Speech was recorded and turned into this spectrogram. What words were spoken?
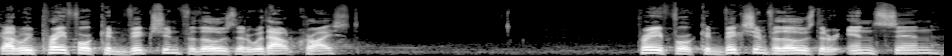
God, we pray for conviction for those that are without Christ. Pray for conviction for those that are in sin,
